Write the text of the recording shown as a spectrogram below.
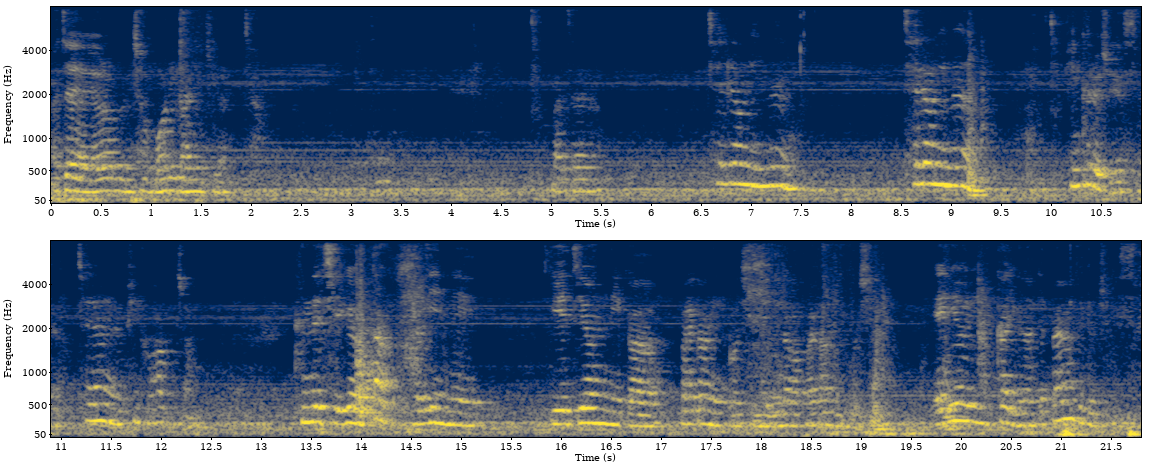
맞아요, 여러분. 저 머리 많이 길었죠? 맞아요. 채령이는 채령이는 핑크를 주겠어요. 채령이는 핑크 확정. 근데 지금 딱 갈리네. 예지 언니가 빨강일 것이며 유나가 빨강일 것이며 에리얼이니까 유나한테 빨간색을 주겠어요.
